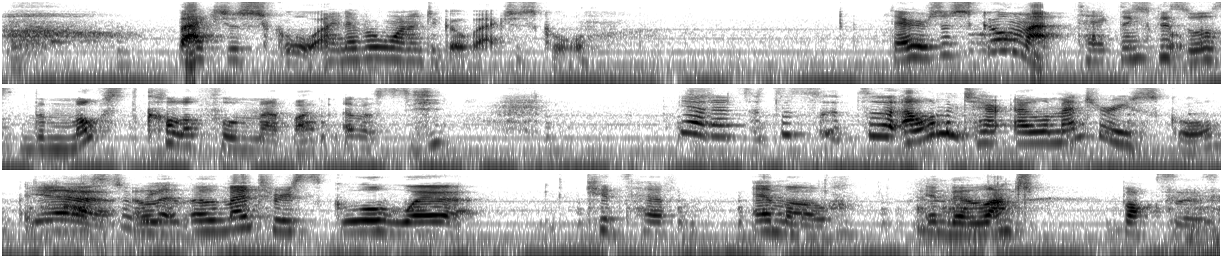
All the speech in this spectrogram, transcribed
back to school. I never wanted to go back to school. There's a school map. Take I think this was the most colorful map I've ever seen. Yeah, that's it's it's, it's an elementary elementary school. It Yeah, has to be. ele- elementary school where kids have ammo in their lunch boxes.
